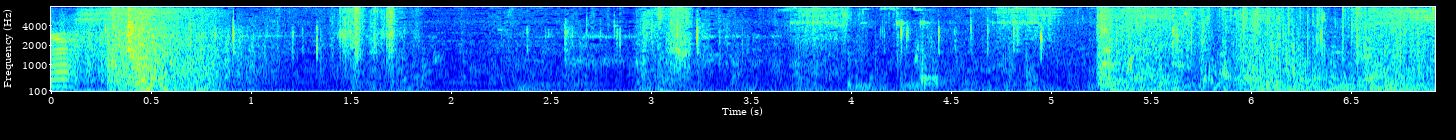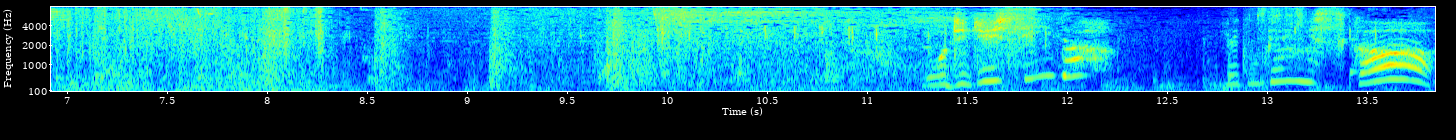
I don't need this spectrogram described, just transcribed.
What did you see that? Legendary scar.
